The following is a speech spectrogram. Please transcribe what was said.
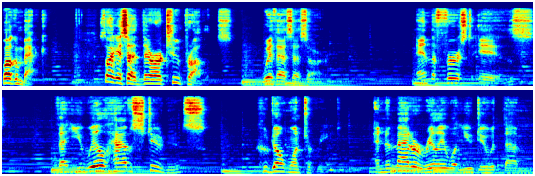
Welcome back. So, like I said, there are two problems with SSR. And the first is that you will have students who don't want to read. And no matter really what you do with them,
